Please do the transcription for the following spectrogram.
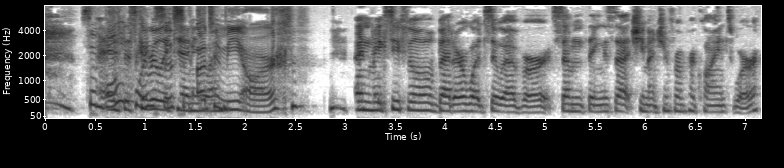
Some bullet points relate that to stood out to me are and makes you feel better whatsoever. Some things that she mentioned from her clients were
